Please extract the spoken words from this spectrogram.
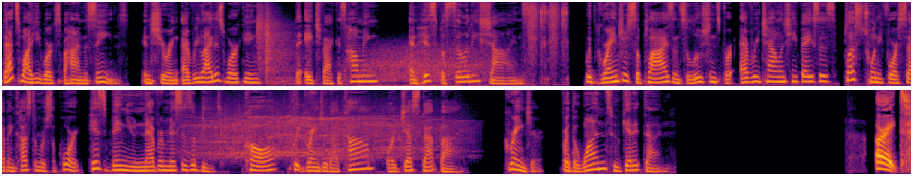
That's why he works behind the scenes, ensuring every light is working, the HVAC is humming, and his facility shines. With Grainger's supplies and solutions for every challenge he faces, plus 24 7 customer support, his venue never misses a beat. Call quickgranger.com or just stop by. Granger, for the ones who get it done. all right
